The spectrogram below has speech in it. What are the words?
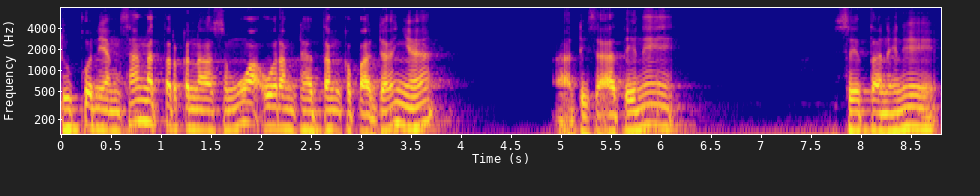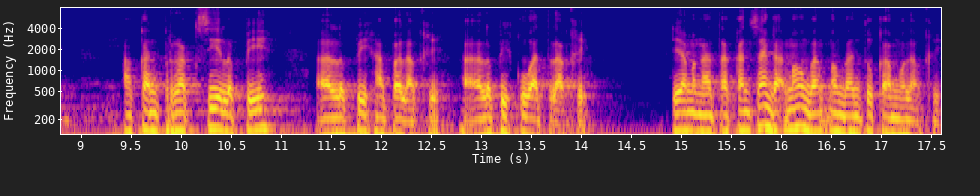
dukun yang sangat terkenal semua orang datang kepadanya nah, di saat ini setan ini akan beraksi lebih uh, lebih apa lagi uh, lebih kuat lagi dia mengatakan saya nggak mau membantu kamu lagi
